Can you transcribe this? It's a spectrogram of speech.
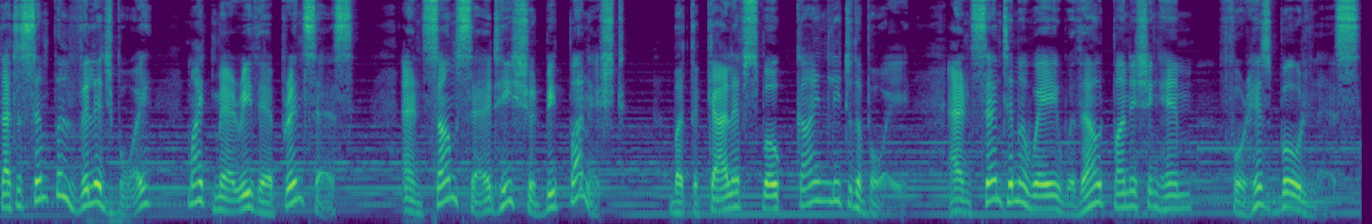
that a simple village boy might marry their princess, and some said he should be punished. But the Caliph spoke kindly to the boy and sent him away without punishing him for his boldness.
